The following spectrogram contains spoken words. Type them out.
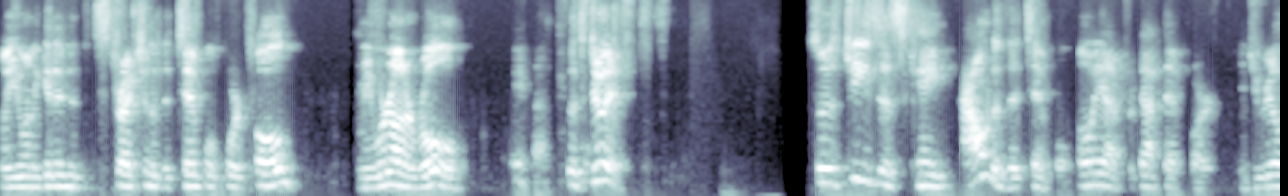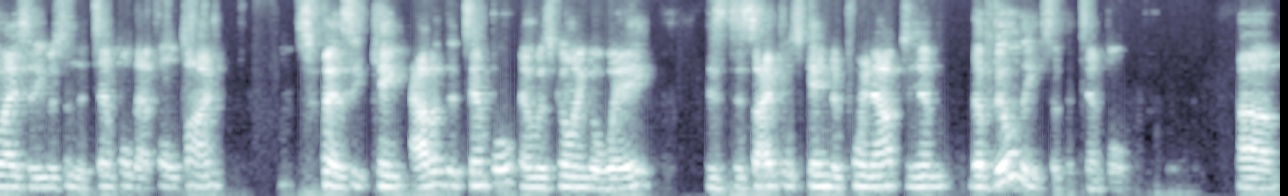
Well, you want to get into the destruction of the temple foretold? I mean, we're on a roll. Let's do it. So as Jesus came out of the temple, oh yeah, I forgot that part. Did you realize that he was in the temple that whole time? So as he came out of the temple and was going away, his disciples came to point out to him the buildings of the temple. Um,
